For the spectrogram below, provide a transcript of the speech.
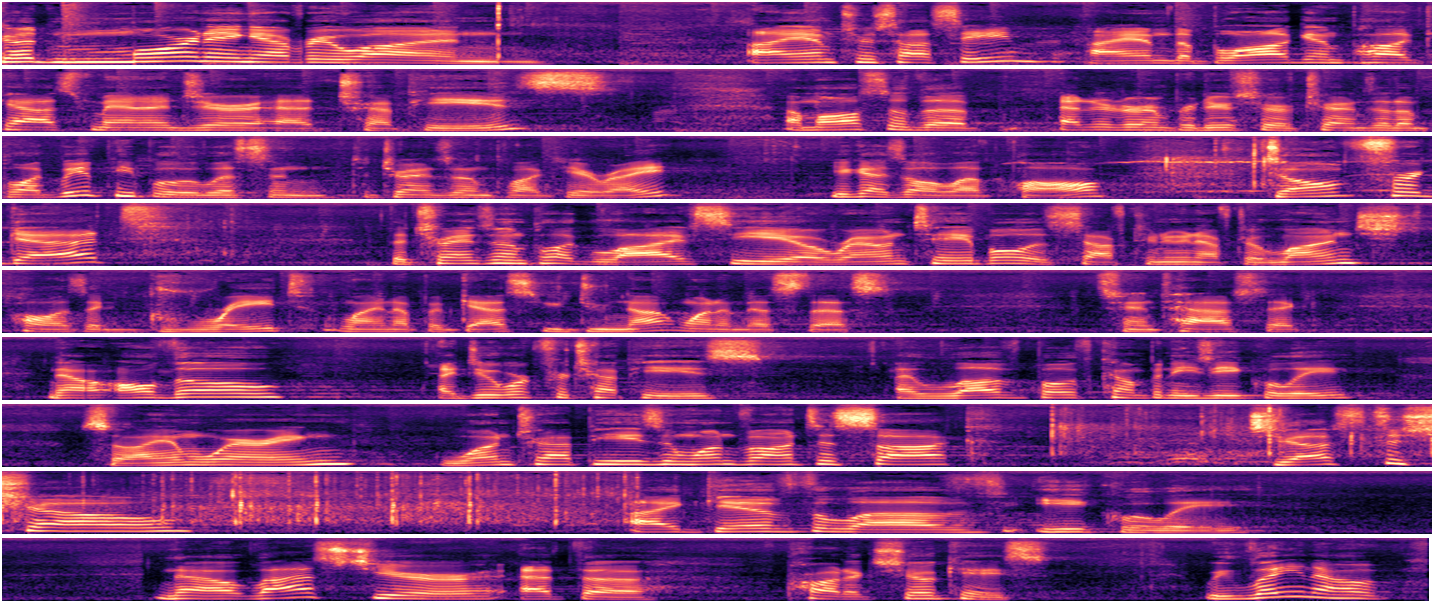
Good morning, everyone. I am Hussey. I am the blog and podcast manager at Trapeze. I'm also the editor and producer of Transit Unplugged. We have people who listen to Transit Unplugged here, right? You guys all love Paul. Don't forget the Transit Unplugged Live CEO Roundtable this afternoon after lunch. Paul has a great lineup of guests. You do not want to miss this. It's fantastic. Now, although I do work for Trapeze, I love both companies equally. So I am wearing one Trapeze and one Vontas sock just to show I give the love equally. Now, last year at the product showcase, we laid out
